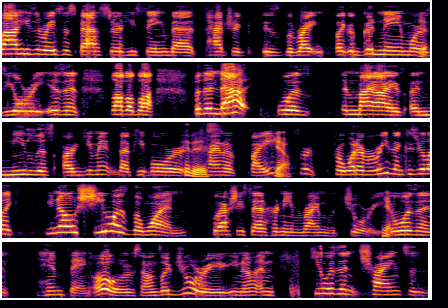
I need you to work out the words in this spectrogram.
wow, he's a racist bastard. He's saying that Patrick is the right, like a good name, whereas Yuri isn't. Blah blah blah. But then that was, in my eyes, a needless argument that people were trying to fight Yeah. for for whatever reason. Because you're like, you know, she was the one who actually said her name rhymed with jewelry. Yeah. It wasn't him saying, oh, it sounds like jewelry, you know. And he wasn't trying to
